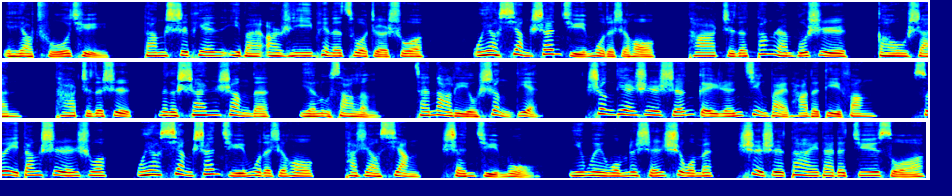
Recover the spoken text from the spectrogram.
也要除去。当诗篇一百二十一篇的作者说：“我要向山举目”的时候，他指的当然不是高山，他指的是那个山上的耶路撒冷，在那里有圣殿，圣殿是神给人敬拜他的地方。所以，当诗人说“我要向山举目”的时候，他是要向神举目，因为我们的神是我们世世代代的居所，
